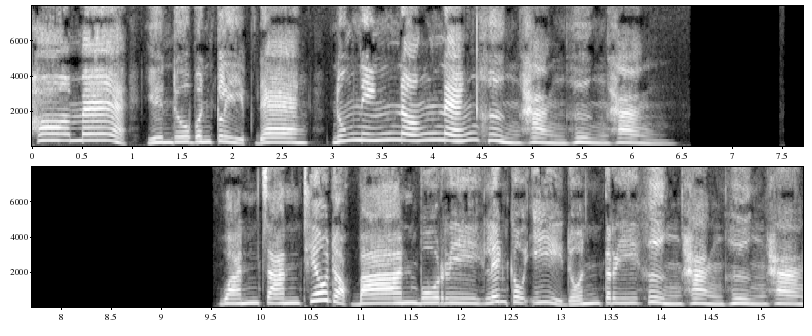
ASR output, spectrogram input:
พ่อแม่ยืนดูบนกลีบแดง นุ้งนิ้งน้องแหนงหึงห่างหึงห่าง วันจันทร์เที่ยวดอกบานบุรีเล่นเก้าอี้ดนตรีหึ่งห่างหึ่งห่าง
